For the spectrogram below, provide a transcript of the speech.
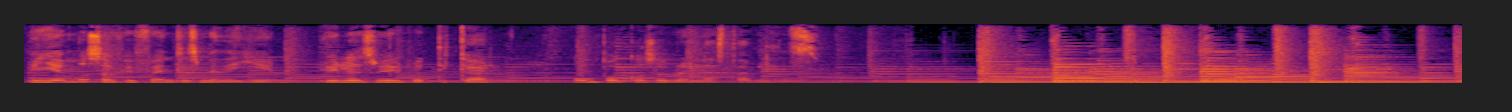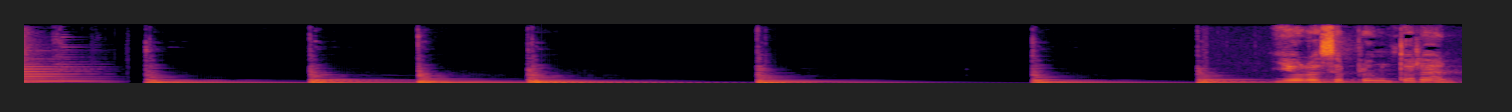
Me llamo Sofía Fuentes Medellín y hoy les voy a platicar un poco sobre las tablets. Y ahora se preguntarán,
